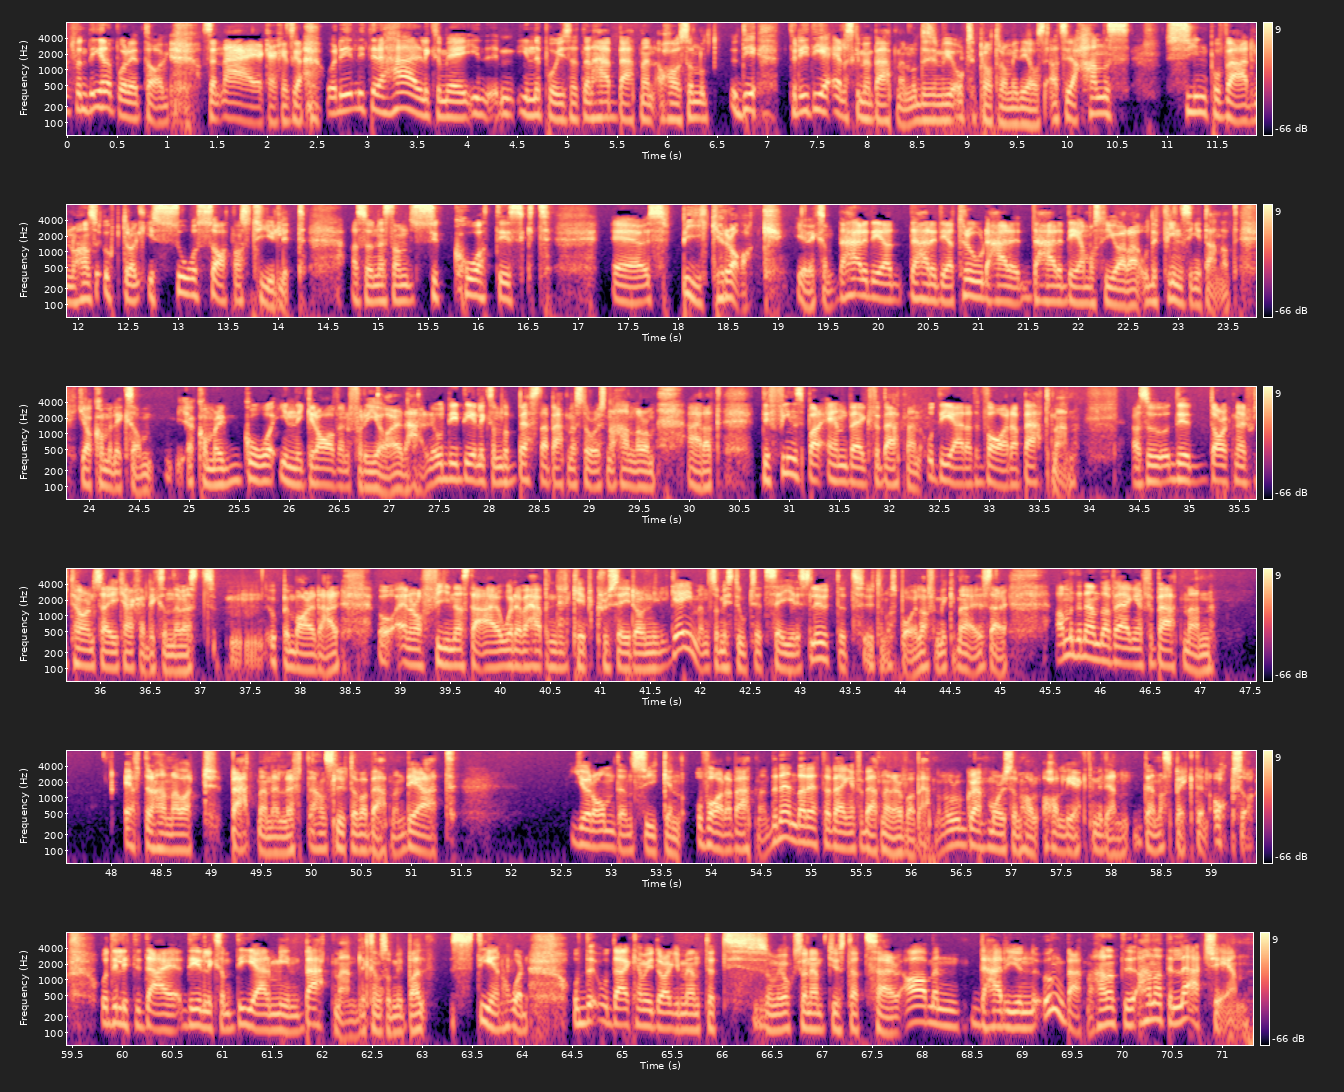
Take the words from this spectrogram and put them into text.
funderar på det ett tag. Och sen, nej, jag kanske ska. Och det är lite det här liksom jag är inne på, just att den här Batman har sån, det, för det är det jag älskar med Batman och det som vi också pratar om i det avsnittet. Alltså hans syn på världen och hans uppdrag är så satans tydligt. Alltså nästan psykotiskt eh, spikrak. Liksom. det, här är det, jag, det här är det jag tror, det här, det här är det jag måste göra och det finns inget annat. Jag kommer liksom, jag kommer gå in i graven för att göra det här. Och det är det liksom de bästa Batman-storiesna handlar om, är att det finns bara en väg för Batman och det är att vara Batman. Alltså, det, Dark Knight Returns är kanske liksom det mest mm, uppenbara där. Och en av de finaste är Whatever Happened to the Cape Crusader av Neil Gaiman, som i stort sett säger i slutet, utan att spoila för mycket mer, så här, ja men den enda vägen för Batman efter han har varit Batman, eller efter han slutar vara Batman, det är att göra om den cykeln och vara Batman. Den enda rätta vägen för Batman är att vara Batman. Och Grant Morrison har, har lekt med den, den aspekten också. Och det är lite där, det är liksom, det är min Batman, liksom som är bara stenhård. Och, det, och där kan vi dra argumentet, som vi också nämnt, just att så här, ja men det här är ju en ung Batman, han har inte, han har inte lärt sig än.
